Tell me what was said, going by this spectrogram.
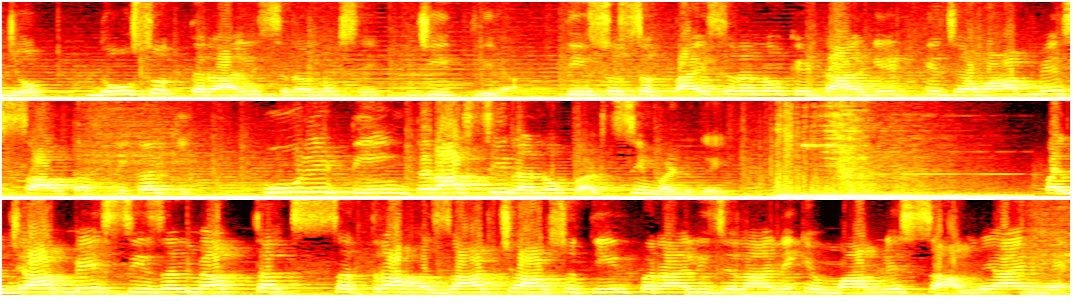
जो दो रनों से जीत लिया। तीन सौ सत्ताइस रनों के टारगेट के जवाब में साउथ अफ्रीका की पूरी टीम तिरासी रनों पर सिमट गई। पंजाब में इस सीज़न में अब तक 17,403 पराली जलाने के मामले सामने आए हैं।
